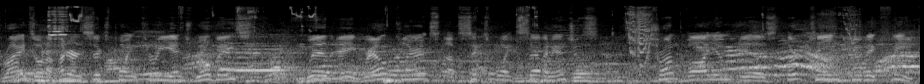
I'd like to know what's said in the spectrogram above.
Rides on 106.3 inch wheelbase with a ground clearance of 6.7 inches. Trunk volume is 13 cubic feet.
